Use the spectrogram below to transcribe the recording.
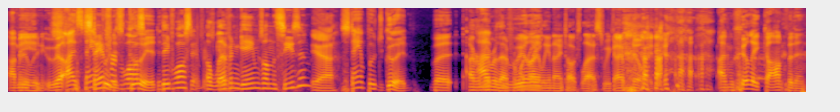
I mean, re- I, Stanford Stanford's is lost. good. They've lost Stanford's eleven games on the season. Yeah, Stanford's good, but I remember that from really, when Riley and I talked last week. I have no idea. I'm really confident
